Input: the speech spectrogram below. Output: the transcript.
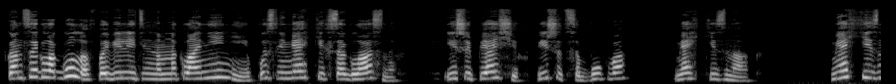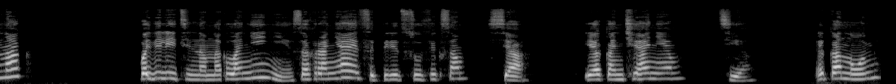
В конце глагола в повелительном наклонении после мягких согласных и шипящих пишется буква «мягкий знак». Мягкий знак в повелительном наклонении сохраняется перед суффиксом «ся» и окончанием «те». Экономь,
